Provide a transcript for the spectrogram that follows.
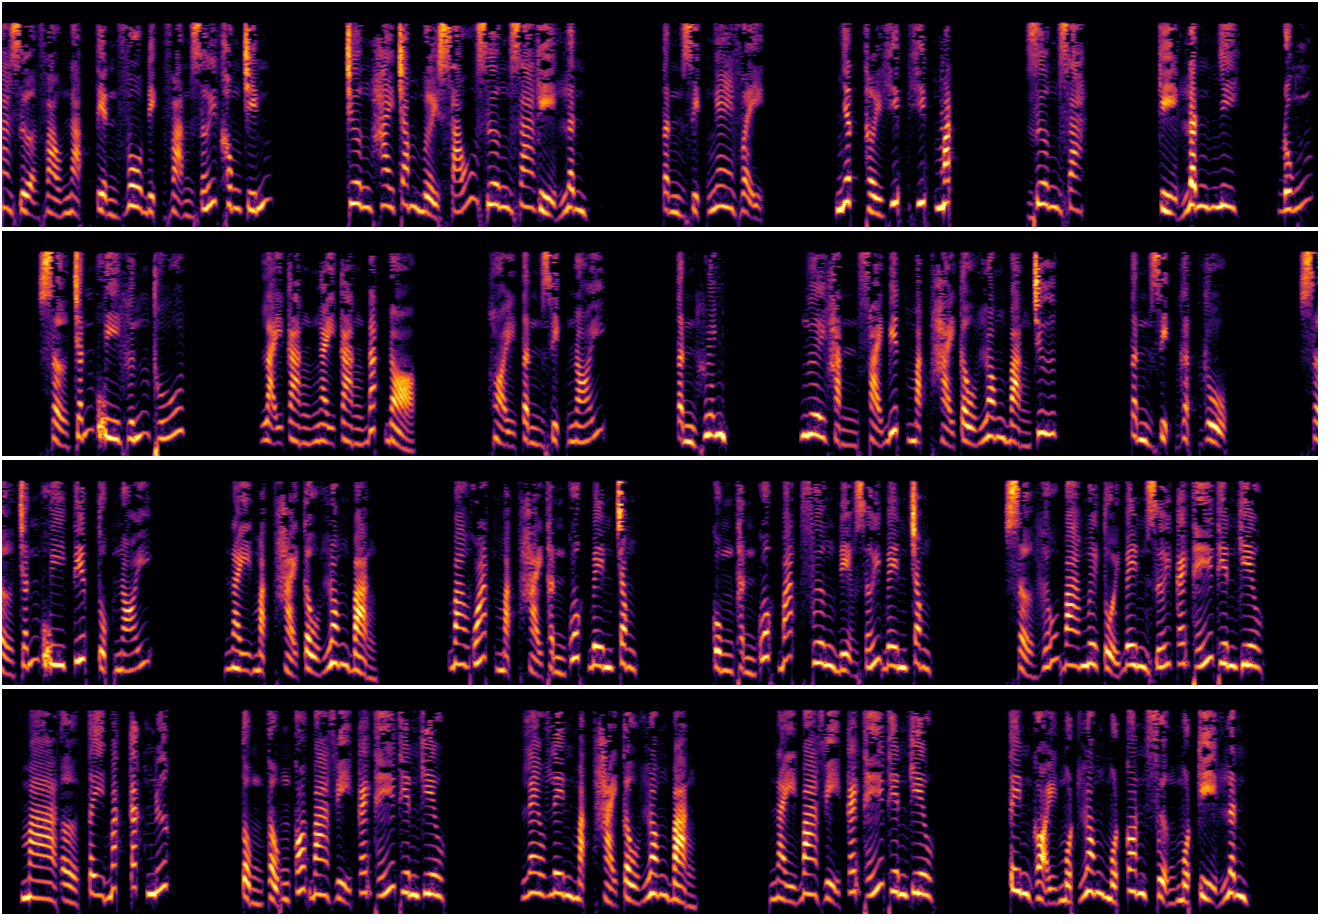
ta dựa vào nạp tiền vô địch vạn giới không chín, chương hai trăm mười sáu dương gia kỳ lân, tần dịch nghe vậy, nhất thời híp híp mắt, dương gia, kỳ lân nhi, đúng, sở c h ấ n uy hứng thú, lại càng ngày càng đắt đỏ, hỏi tần dịch nói, tần huynh, ngươi hẳn phải biết mặt hải cầu long bàng chứ, tần dịch gật gù, sở c h ấ n uy tiếp tục nói, này mặt hải cầu long bảng, bao quát mặt hải thần quốc bên trong, cùng thần quốc bát phương địa giới bên trong, sở hữu ba mươi tuổi bên dưới cái thế thiên kiêu, mà ở tây bắc các nước, tổng cộng có ba vị cái thế thiên kiêu, leo lên mặt hải cầu long bảng, này ba vị cái thế thiên kiêu, tên gọi một long một con phượng một kỳ lân,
